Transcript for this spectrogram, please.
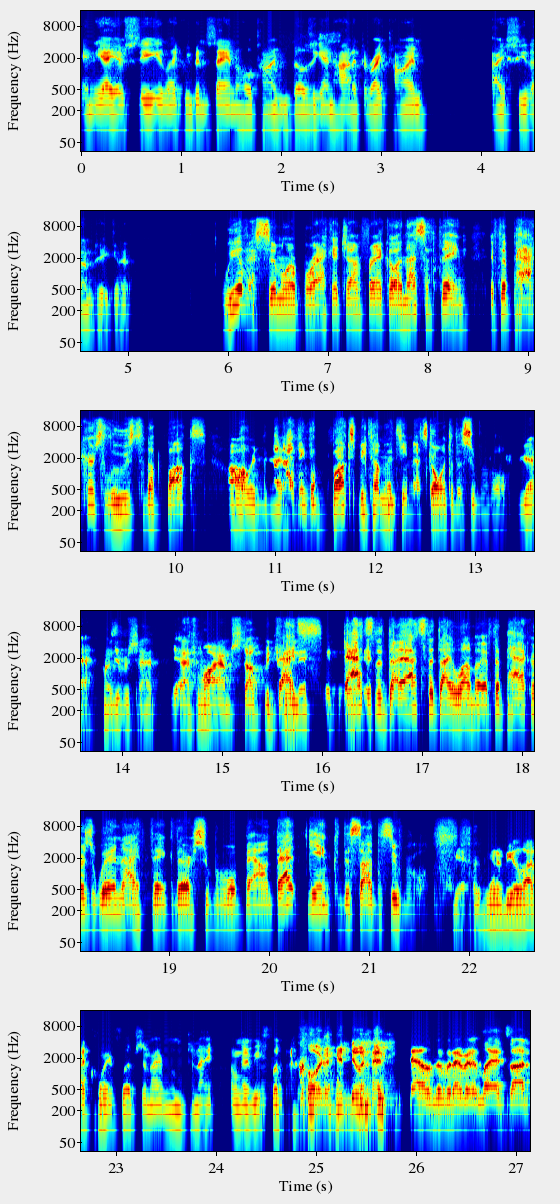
in the AFC, like we've been saying the whole time, Bills again hot at the right time. I see them taking it. We have a similar bracket, John Franco, and that's the thing. If the Packers lose to the Bucs, oh, oh, it. I think the Bucs become the team that's going to the Super Bowl. Yeah, hundred percent. That's why I'm stuck between That's it. It- it- that's it- the di- that's the dilemma. If the Packers win, I think they're Super Bowl bound. That game could decide the Super Bowl. Yeah, there's gonna be a lot of coin flips in my room tonight. I'm gonna be mm. flipping a quarter and doing that tails and whatever it lands on.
